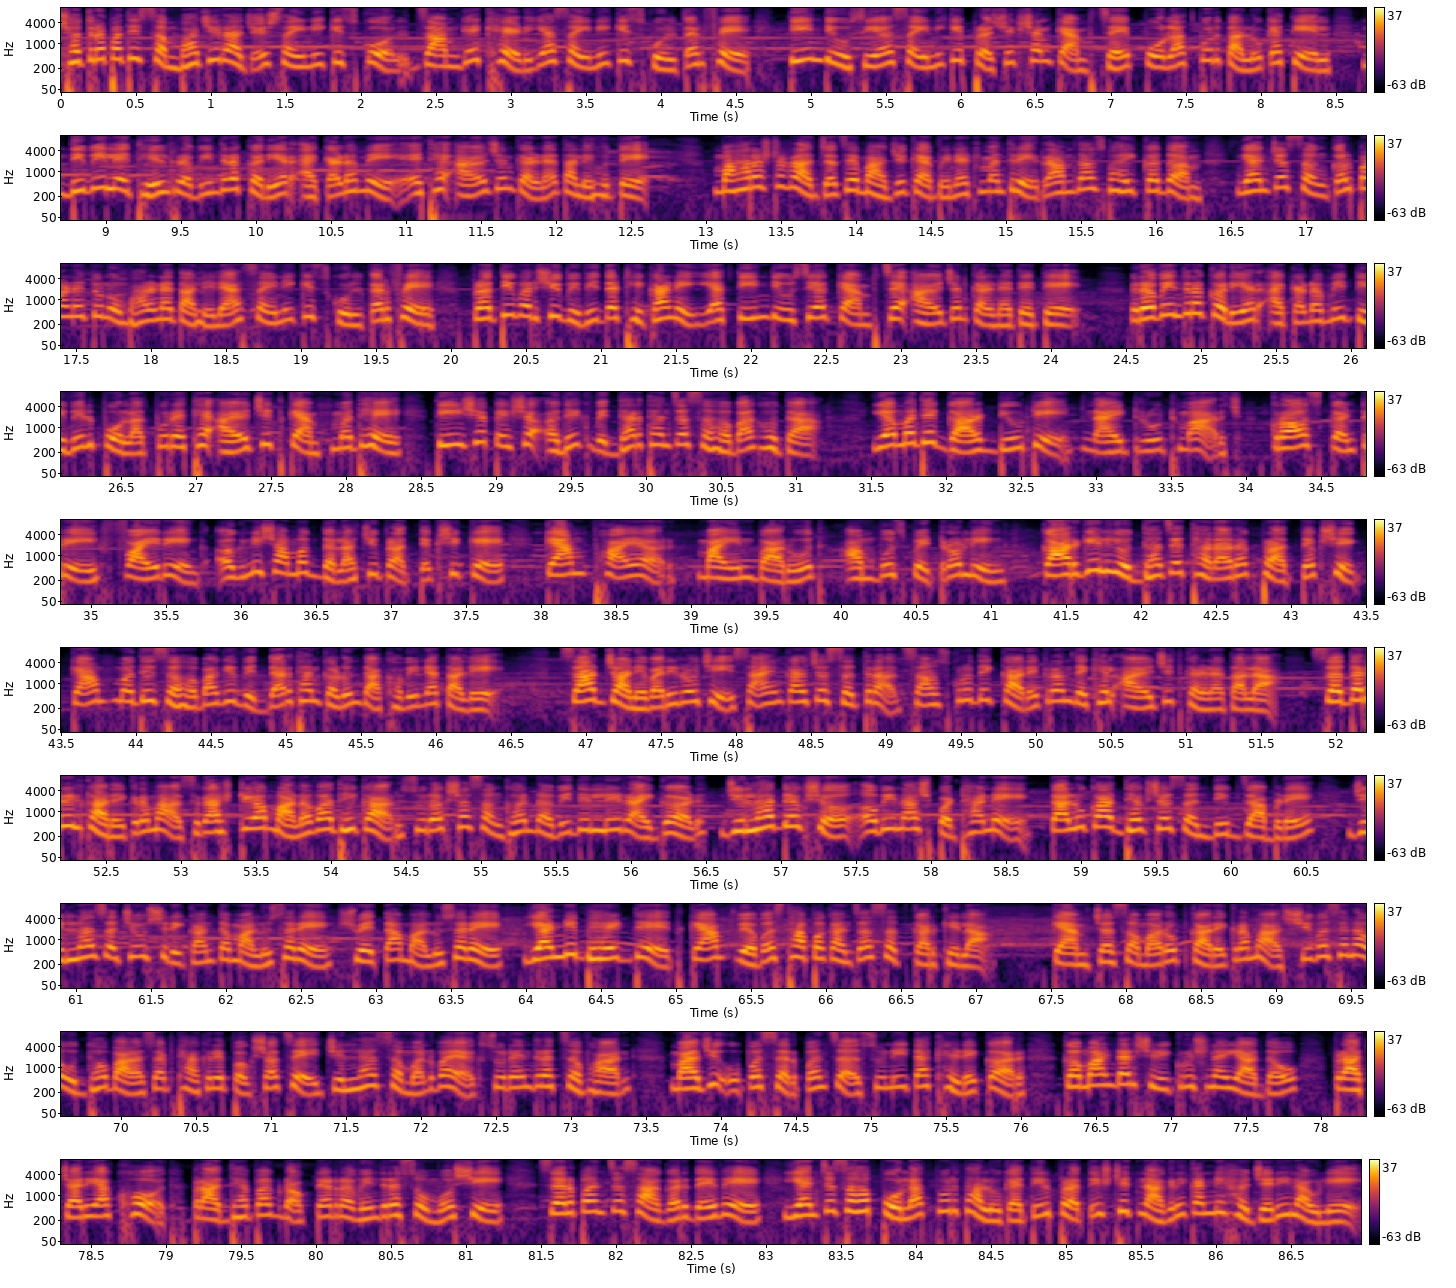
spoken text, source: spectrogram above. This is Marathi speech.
छत्रपती संभाजीराजे सैनिकी स्कूल जामगेखेड या सैनिकी स्कूलतर्फे तीन दिवसीय सैनिकी प्रशिक्षण कॅम्पचे पोलादपूर तालुक्यातील दिविल येथील रवींद्र करिअर अकॅडमी येथे आयोजन करण्यात आले होते. महाराष्ट्र राज्याचे माजी कॅबिनेट मंत्री रामदासभाई कदम यांच्या संकल्पनेतून उभारण्यात आलेल्या सैनिकी स्कूलतर्फे प्रतिवर्षी विविध ठिकाणी या तीन दिवसीय कॅम्पचे आयोजन करण्यात येते. रवींद्र करिअर अकॅडमी दिविल पोलादपूर येथे आयोजित कॅम्पमध्ये तीनशे पेक्षा अधिक विद्यार्थ्यांचा सहभाग होता. यामध्ये guard duty night route march cross country firing अग्निशामक दलाची प्रात्यक्षिके कॅम्प फायर माईन बारूद आंबूस पेट्रोलिंग कारगिल युद्धाचे थरारक प्रात्यक्षिक कॅम्पमध्ये सहभागी विद्यार्थ्यांकडून दाखविण्यात आले. सात जानेवारी रोजी सायंकाळच्या सत्रात सांस्कृतिक कार्यक्रम देखील आयोजित करण्यात आला. सदरील कार्यक्रमास राष्ट्रीय मानवाधिकार सुरक्षा संघ नवी दिल्ली रायगड जिल्हाध्यक्ष अविनाश पठाणे तालुका अध्यक्ष संदीप जाबडे जिल्हा सचिव श्रीकांत मालुसरे श्वेता मालुसरे यांनी भेट देत कॅम्प व्यवस्थापकांचा सत्कार केला. कॅम्पच्या समारोप कार्यक्रमात शिवसेना उद्धव बाळासाहेब ठाकरे पक्षाचे जिल्हा समन्वयक सुरेंद्र चव्हाण माजी उपसरपंच सुनीता खेडेकर कमांडर श्रीकृष्ण यादव प्राचार्या खोत प्राध्यापक डॉक्टर रवींद्र सोमोशी सरपंच सागर देवे यांच्यासह पोलादपूर तालुक्यातील प्रतिष्ठित नागरिकांनी हजेरी लावली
